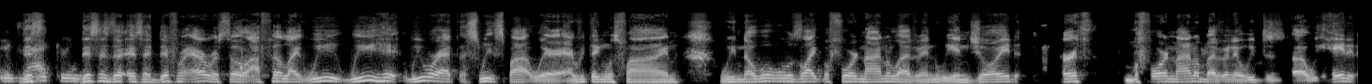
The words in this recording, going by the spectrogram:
exactly. this is the it's a different era so i feel like we we hit we were at the sweet spot where everything was fine we know what it was like before 9-11 we enjoyed earth before 9-11 and we just uh, we hated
